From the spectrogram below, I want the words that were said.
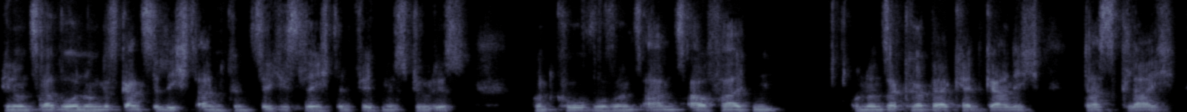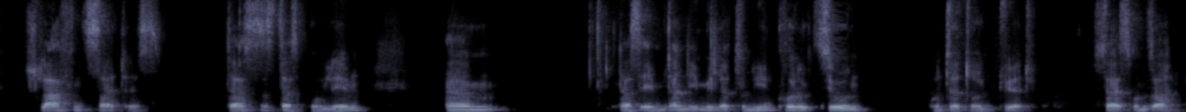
in unserer Wohnung das ganze Licht an, künstliches Licht in Fitnessstudios und Co., wo wir uns abends aufhalten. Und unser Körper erkennt gar nicht, dass gleich Schlafenszeit ist. Das ist das Problem, ähm, dass eben dann die Melatoninproduktion unterdrückt wird. Das heißt, unser.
